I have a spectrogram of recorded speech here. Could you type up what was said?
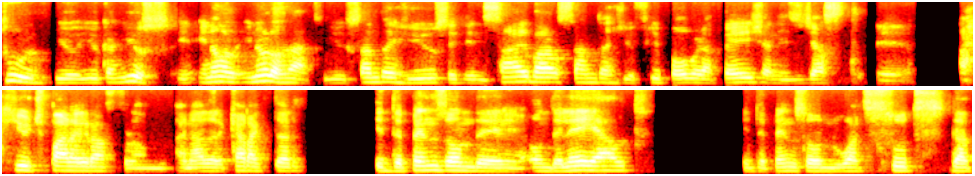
tool you, you can use in, in, all in all of that. You sometimes you use it in sidebar, sometimes you flip over a page and it's just uh, a huge paragraph from another character. It depends on the on the layout. It depends on what suits that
